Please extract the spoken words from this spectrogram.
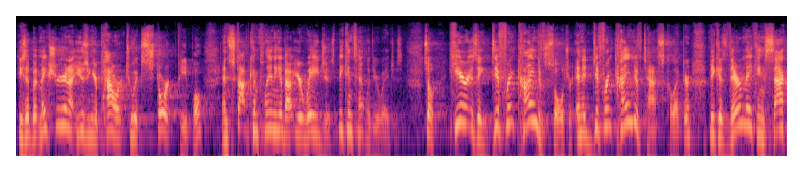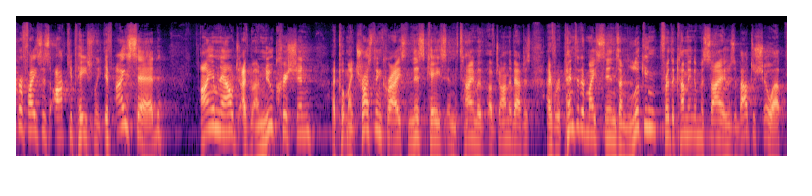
He said, but make sure you're not using your power to extort people and stop complaining about your wages. Be content with your wages. So here is a different kind of soldier and a different kind of tax collector because they're making sacrifices occupationally. If I said, I am now a new Christian, I put my trust in Christ, in this case, in the time of, of, John the Baptist. I've repented of my sins. I'm looking for the coming of Messiah who's about to show up.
